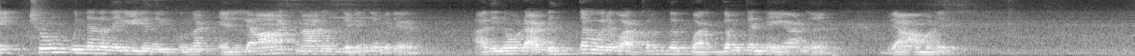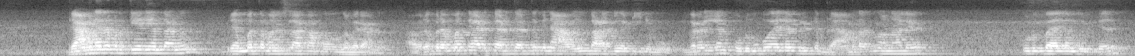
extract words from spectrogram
ഏറ്റവും ഉന്നത നിലയിൽ നിൽക്കുന്ന എല്ലാ ജ്ഞാനവും തികഞ്ഞവർ അതിനോടടുത്ത ഒരു വർഗം വർഗം തന്നെയാണ് ബ്രാഹ്മണർ ബ്രാഹ്മണരുടെ പ്രത്യേകത എന്താണ്? ബ്രഹ്മത്തെ മനസ്സിലാക്കാൻ പോകുന്നവരാണ്. അവർ ബ്രഹ്മത്തെ അടുത്തടുത്തടുത്ത് പിന്നെ അവരും കളഞ്ഞു കെട്ടിയിട്ട് പോകും. ഇവരെല്ലാം കുടുംബമെല്ലാം വിട്ട് ബ്രാഹ്മണർ എന്ന് പറഞ്ഞാൽ കുടുംബമെല്ലാം വിട്ട്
